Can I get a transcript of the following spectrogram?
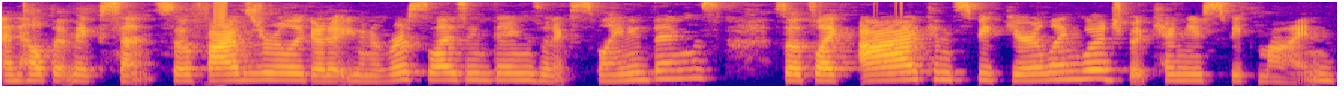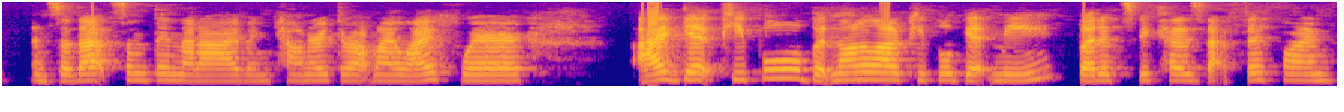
and help it make sense. So, fives are really good at universalizing things and explaining things. So it's like, I can speak your language, but can you speak mine? And so that's something that I've encountered throughout my life where I get people, but not a lot of people get me. But it's because that fifth line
